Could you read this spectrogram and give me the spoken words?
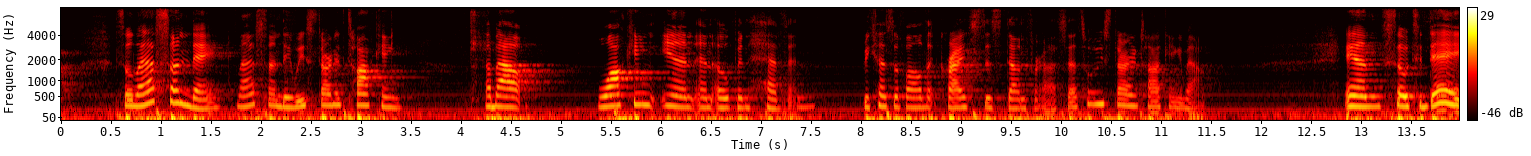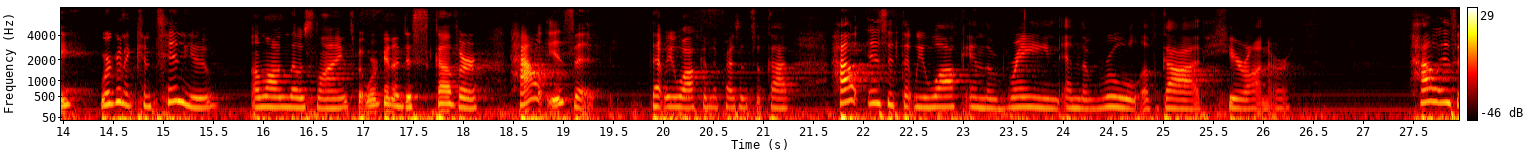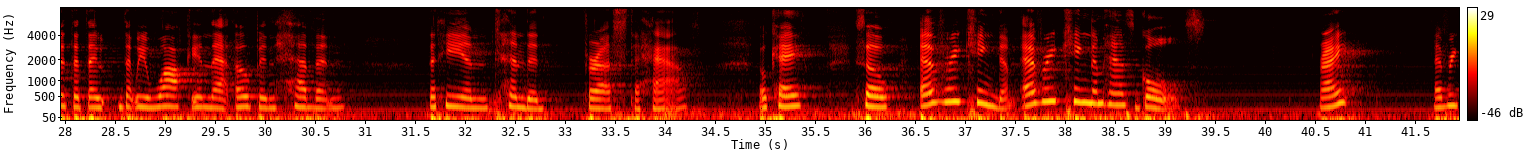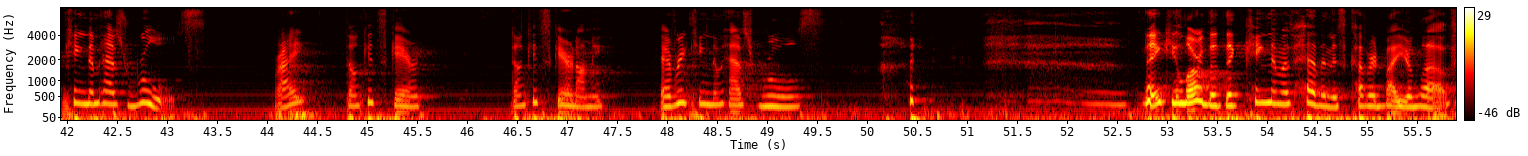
So, last Sunday, last Sunday, we started talking about walking in an open heaven because of all that Christ has done for us. That's what we started talking about. And so today, we're going to continue along those lines, but we're going to discover how is it that we walk in the presence of God? How is it that we walk in the reign and the rule of God here on earth? How is it that, they, that we walk in that open heaven that He intended for us to have? Okay? So, every kingdom, every kingdom has goals, right? Every mm-hmm. kingdom has rules, right? Don't get scared. Don't get scared on me. Every kingdom has rules. Thank you, Lord, that the kingdom of heaven is covered by your love.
